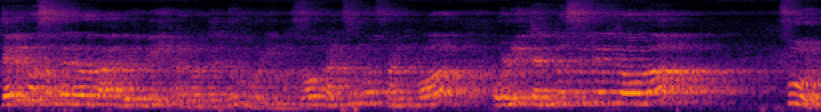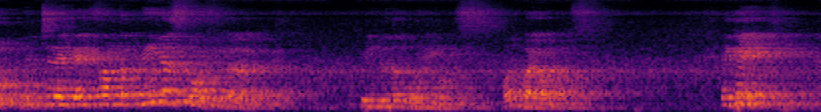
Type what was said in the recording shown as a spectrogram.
10% of that will be converted to body mass. So, consumers convert only 10% of the food which they get from the previous trophic level into the body mass or biomass. Again,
